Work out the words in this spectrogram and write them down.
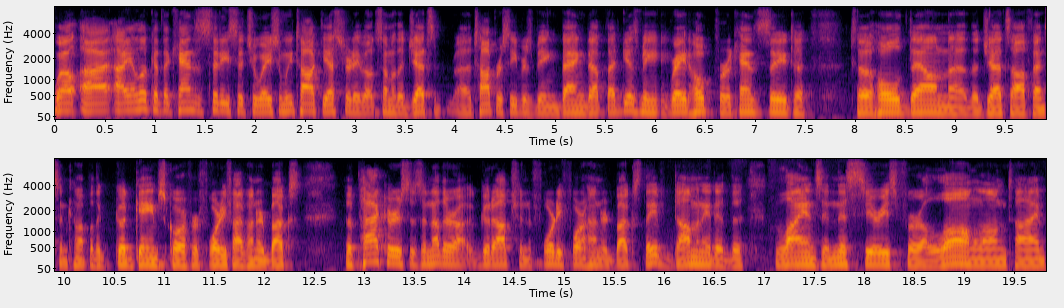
Well, uh, I look at the Kansas City situation. We talked yesterday about some of the Jets' uh, top receivers being banged up. That gives me great hope for Kansas City to to hold down uh, the Jets offense and come up with a good game score for 4500 bucks. The Packers is another uh, good option, 4400 bucks. They've dominated the Lions in this series for a long, long time,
